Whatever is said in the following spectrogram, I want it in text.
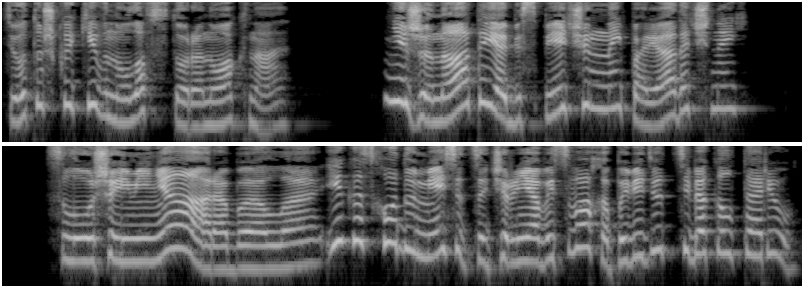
Тетушка кивнула в сторону окна. Не женатый, обеспеченный, порядочный. «Слушай меня, Арабелла, и к исходу месяца чернявый сваха поведет тебя к алтарю.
